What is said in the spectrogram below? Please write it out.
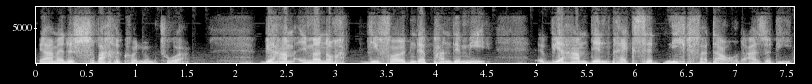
Wir haben eine schwache Konjunktur. Wir haben immer noch die Folgen der Pandemie wir haben den Brexit nicht verdaut, also die,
